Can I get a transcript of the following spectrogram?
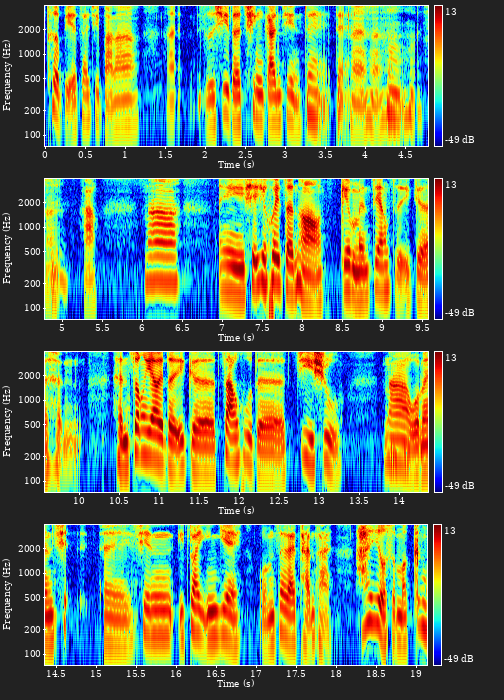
特别再去把它呃仔细的清干净。对对，嗯哼哼哼是、嗯、好。那哎，谢谢慧珍哈，给我们这样子一个很。很重要的一个照护的技术，那我们先，呃，先一段音乐，我们再来谈谈还有什么更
